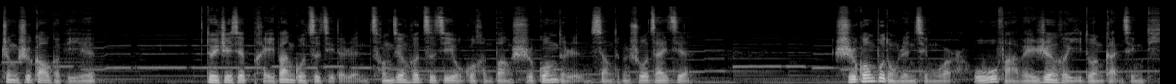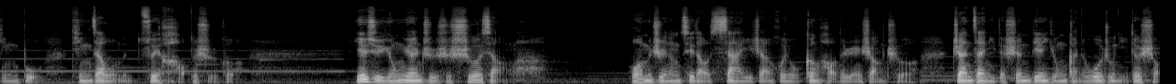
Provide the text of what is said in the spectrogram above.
正式告个别，对这些陪伴过自己的人，曾经和自己有过很棒时光的人，向他们说再见。时光不懂人情味儿，无法为任何一段感情停步，停在我们最好的时刻。也许永远只是奢想了，我们只能祈祷下一站会有更好的人上车，站在你的身边，勇敢的握住你的手。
